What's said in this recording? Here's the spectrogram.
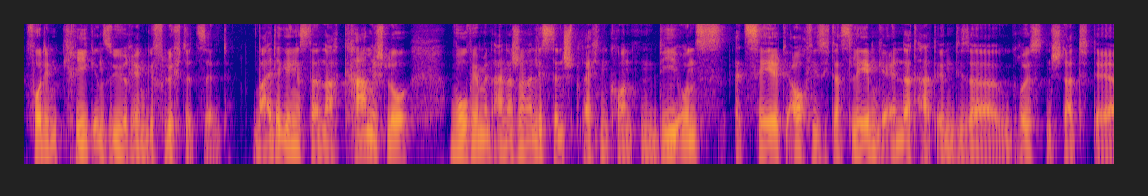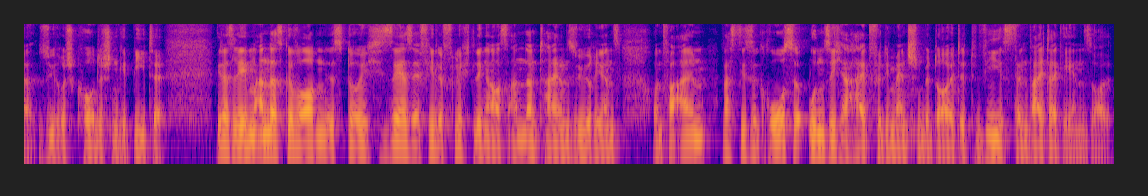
vor dem Krieg in Syrien geflüchtet sind. Weiter ging es dann nach Kamischlo, wo wir mit einer Journalistin sprechen konnten, die uns erzählt, auch wie sich das Leben geändert hat in dieser größten Stadt der syrisch-kurdischen Gebiete. Wie das Leben anders geworden ist durch sehr, sehr viele Flüchtlinge aus anderen Teilen Syriens und vor allem, was diese große Unsicherheit für die Menschen bedeutet, wie es denn weitergehen soll.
